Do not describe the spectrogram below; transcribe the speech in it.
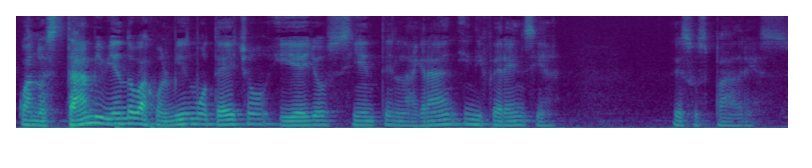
Cuando están viviendo bajo el mismo techo y ellos sienten la gran indiferencia de sus padres.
